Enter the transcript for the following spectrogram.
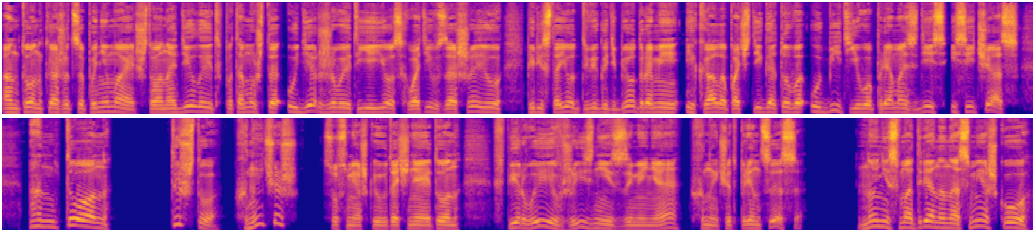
Антон, кажется, понимает, что она делает, потому что удерживает ее, схватив за шею, перестает двигать бедрами, и Кала почти готова убить его прямо здесь и сейчас. «Антон!» «Ты что, хнычешь?» — с усмешкой уточняет он. «Впервые в жизни из-за меня хнычет принцесса». Но, несмотря на насмешку,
